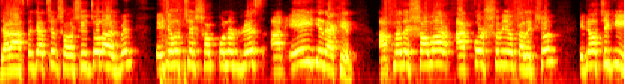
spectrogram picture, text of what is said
যারা আসতে চাচ্ছেন, সরাসরি চলে আসবেন। এই যে হচ্ছে সম্পূর্ণ ড্রেস। আর এই যে দেখেন, আপনাদের সবার আকর্ষণীয় কালেকশন এটা হচ্ছে কি?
